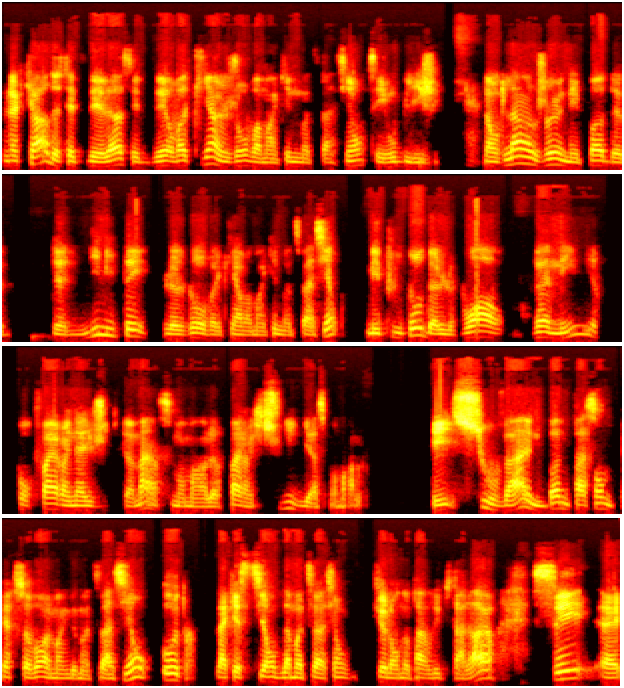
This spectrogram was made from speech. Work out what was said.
Le cœur de cette idée-là, c'est de dire votre client un jour va manquer de motivation, c'est obligé. Donc l'enjeu n'est pas de, de limiter le jour où votre client va manquer de motivation, mais plutôt de le voir venir pour faire un ajustement à ce moment-là, faire un suivi à ce moment-là. Et souvent, une bonne façon de percevoir un manque de motivation, outre la question de la motivation que l'on a parlé tout à l'heure, c'est euh,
